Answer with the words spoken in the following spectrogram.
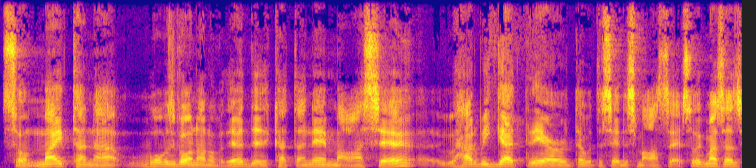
so my Tana, what was going on over there? The Katane Maaseh. How do we get there to, to say this Maaseh? So the Gemara says,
